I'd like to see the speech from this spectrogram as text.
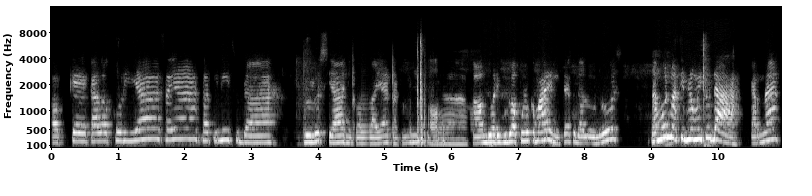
Oke, kalau kuliah saya saat ini sudah lulus ya Nikola ya. Saat ini oh. sudah tahun 2020 kemarin saya sudah lulus. Namun masih belum wisuda karena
